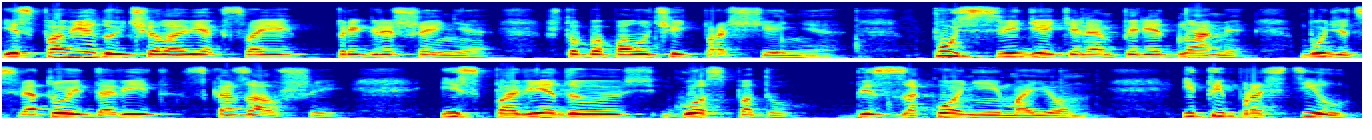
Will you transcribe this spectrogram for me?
Исповедуй, человек, свои прегрешения, чтобы получить прощение. Пусть свидетелем перед нами будет святой Давид, сказавший «Исповедуюсь Господу беззаконии моем, и ты простил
